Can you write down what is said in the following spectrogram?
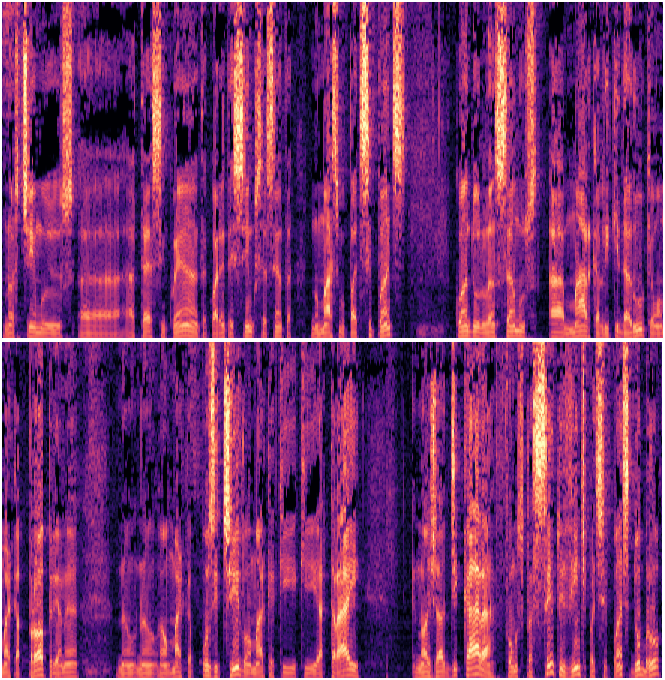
nós tínhamos uh, até 50, 45, 60 no máximo participantes. Uhum. Quando lançamos a marca Liquidaru, que é uma marca própria, né? Não, não, é uma marca positiva, uma marca que, que atrai. Nós já de cara fomos para 120 participantes, dobrou.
